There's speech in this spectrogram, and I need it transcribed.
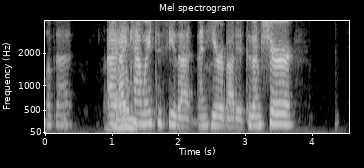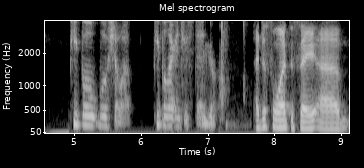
Love that. I, I um, can't wait to see that and hear about it because i'm sure people will show up. People are interested. I just wanted to say um,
